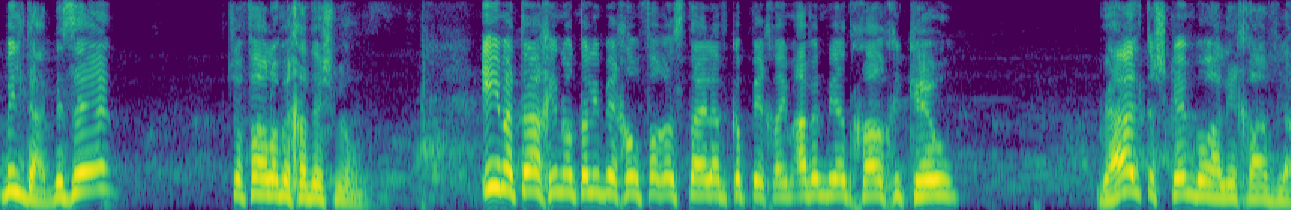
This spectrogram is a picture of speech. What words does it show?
בלדד. בזה שופר לא מחדש מאום. אם אתה הכינות ליבך ופרסת אליו כפיך, אם אבן בידך הרחיקהו, ואל תשכם בו עליך עוולה.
